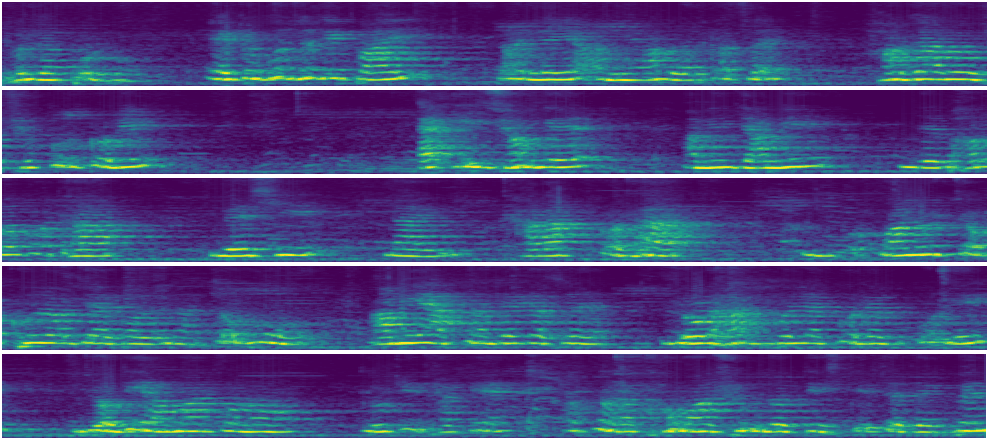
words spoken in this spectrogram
ঝুলে পড়ব। এটুকু যদি পাই, তাহলে আমি আল্লাহর কাছে হাজারো শুকুর করি। একই সঙ্গে আমি জানি যে ভালো কথা বেশি নাই, খারাপ কথা মানুষ চক্ষু লজ্জায় বলে না। তবু আমি আপনাদের কাছে জোরহাত বলে করে বলি, যদি আমার কোনো ত্রুটি থাকে, আপনারা ক্ষমা সুন্দর দৃষ্টিতে দেখবেন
